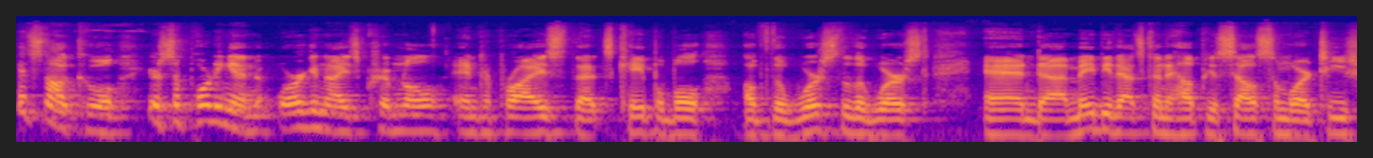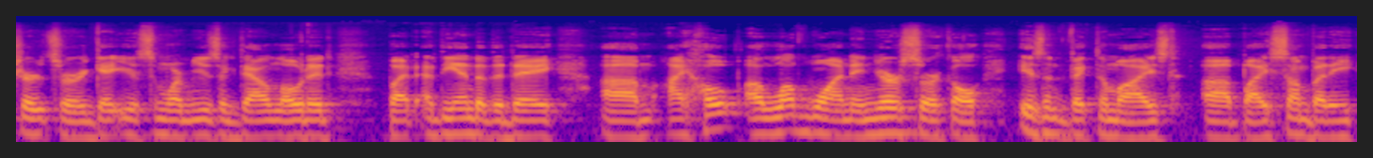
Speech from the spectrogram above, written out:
it's not cool. You're supporting an organized criminal enterprise that's capable of the worst of the worst. And uh, maybe that's going to help you sell some more T-shirts or get you some more music downloaded. But at the end of the day, um, I hope a loved one in your circle isn't victimized uh, by somebody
